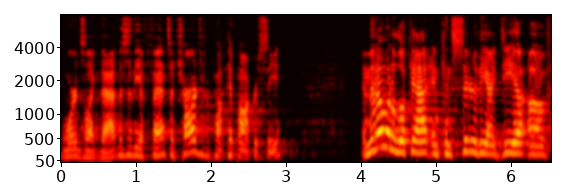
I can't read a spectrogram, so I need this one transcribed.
words like that. This is the offense, a charge of hypocrisy. And then I want to look at and consider the idea of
